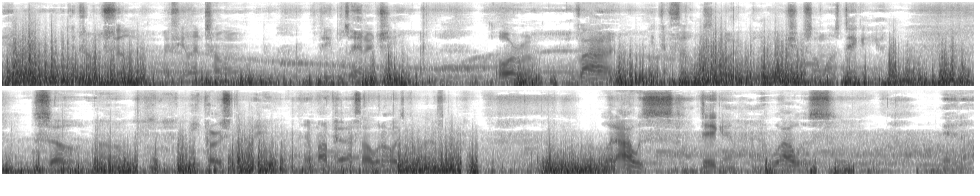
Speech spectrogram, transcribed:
Yeah, you can kind of feel it if you're in tune. People's energy, aura, vibe. You can feel when somebody really likes you. Someone's digging you. So, um, me personally, in my past, I would always go after what I was digging and who I was you know.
